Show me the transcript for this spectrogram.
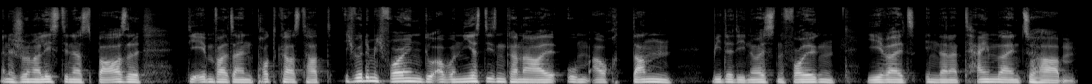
eine Journalistin aus Basel, die ebenfalls einen Podcast hat. Ich würde mich freuen, du abonnierst diesen Kanal, um auch dann wieder die neuesten Folgen jeweils in deiner Timeline zu haben.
